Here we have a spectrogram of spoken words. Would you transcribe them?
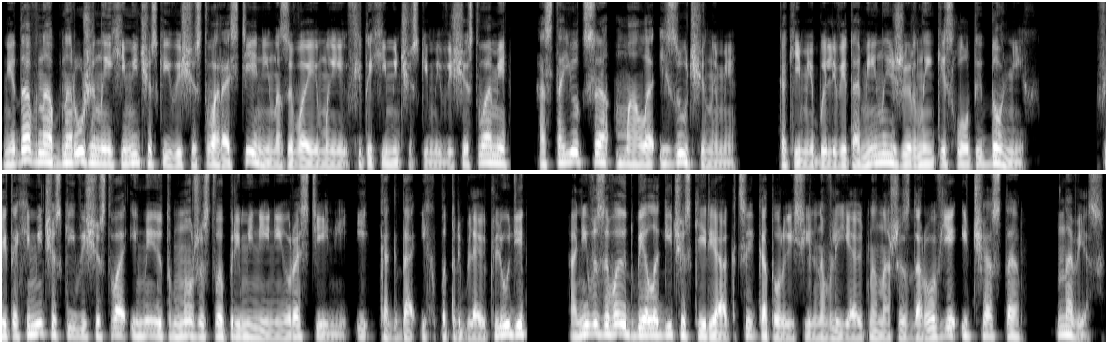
Недавно обнаруженные химические вещества растений, называемые фитохимическими веществами, остаются малоизученными, какими были витамины и жирные кислоты до них. Фитохимические вещества имеют множество применений у растений, и когда их потребляют люди, они вызывают биологические реакции, которые сильно влияют на наше здоровье и часто на вес.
